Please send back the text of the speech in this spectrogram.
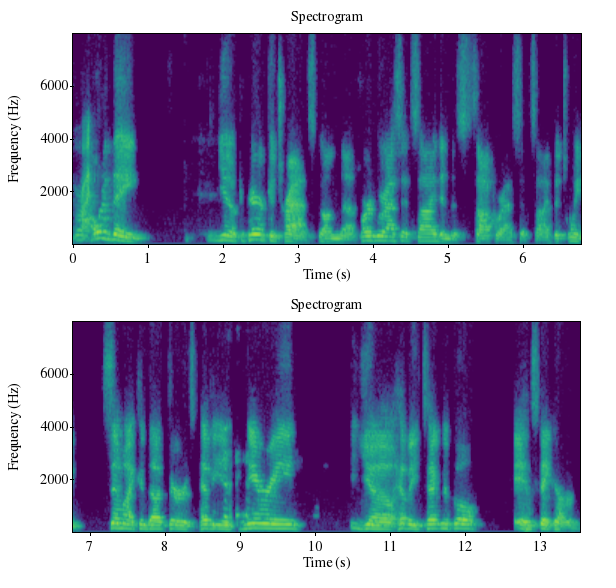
Right. How are they, you know, compare and contrast on the hardware asset side and the software asset side between semiconductors, heavy engineering, you know, heavy technical, and state government?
